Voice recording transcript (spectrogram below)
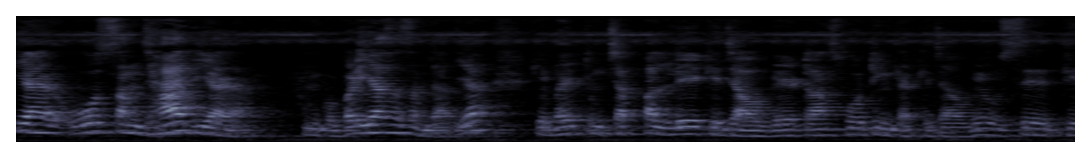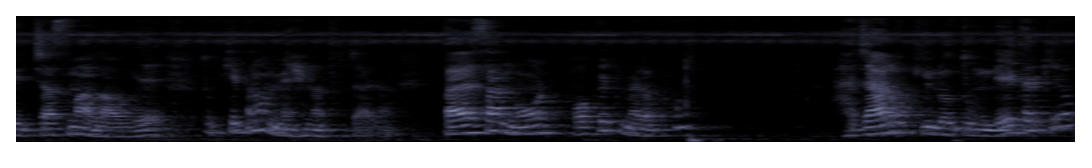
कि वो समझा दिया हमको बढ़िया से समझा दिया कि भाई तुम चप्पल लेके जाओगे ट्रांसपोर्टिंग करके जाओगे उससे फिर चश्मा लाओगे तो कितना मेहनत हो जाएगा। पैसा नोट पॉकेट में रखो। हज़ारों किलो तुम ले करके आओ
